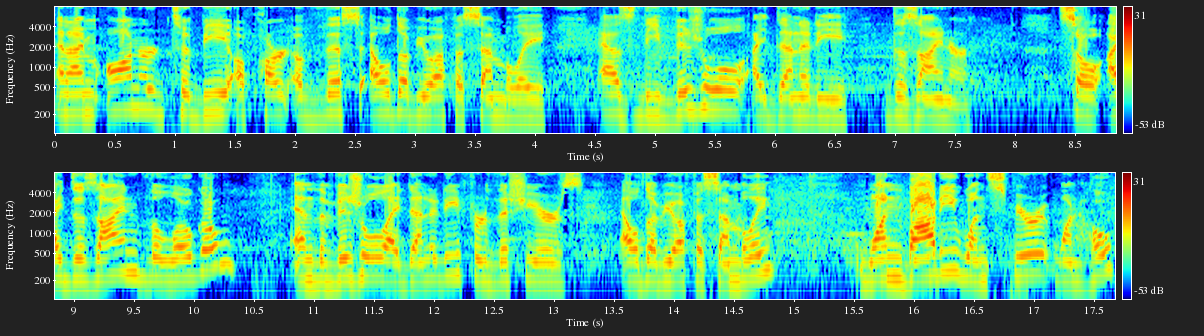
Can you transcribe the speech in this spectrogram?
And I'm honored to be a part of this LWF assembly as the visual identity designer. So I designed the logo and the visual identity for this year's LWF assembly. One body, one spirit, one hope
